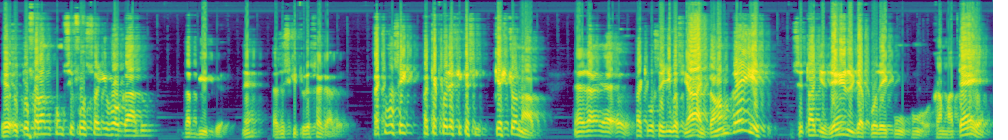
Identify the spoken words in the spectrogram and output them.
eu estou falando como se fosse o advogado da Bíblia, né, das Escrituras Sagradas. Para que para que a coisa fique assim questionável, né, é, para que vocês digam assim, ah, então vamos ver isso. Você está dizendo, de acordo aí com, com, com, a matéria,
